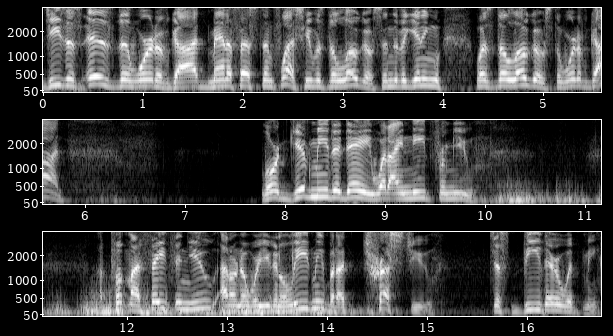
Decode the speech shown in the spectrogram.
Jesus is the word of God manifest in flesh. He was the logos. In the beginning was the logos, the word of God. Lord, give me today what I need from you. I put my faith in you. I don't know where you're going to lead me, but I trust you. Just be there with me.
